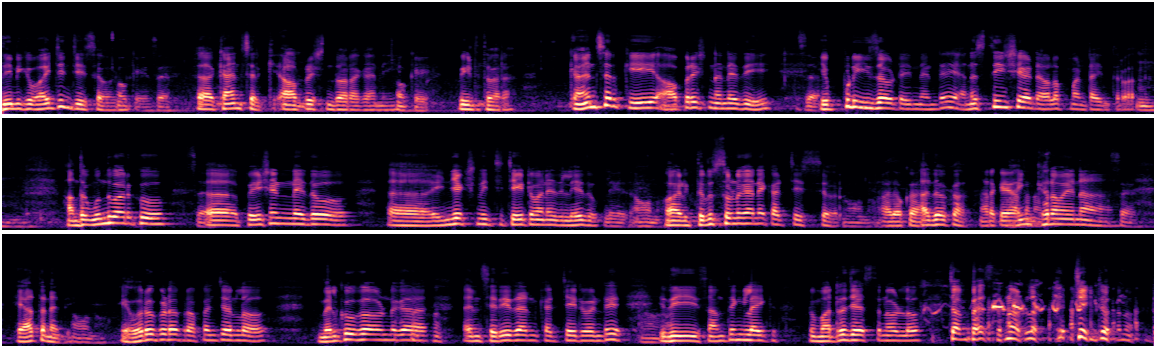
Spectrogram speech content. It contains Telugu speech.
దీనికి వైద్యం చేసేవాడు ఓకే సార్. క్యాన్సర్కి ఆపరేషన్ ద్వారా కానీ ఓకే. వీటి ద్వారా. క్యాన్సర్కి ఆపరేషన్ అనేది. ఎప్పుడు ఈజ్ అవుట్ అయిందంటే అనస్థీషియా డెవలప్మెంట్ అయిన తర్వాత. అంతకుముందు వరకు పేషెంట్ ఏదో ఇంజెక్షన్ ఇచ్చి చేయటం అనేది లేదు. లేదు అవును. వాడికి తెలుస్తుండగానే కట్ చేసేవారు అవును అదొక అదొక. భయంకరమైన సార్ యాతన అది. అవును. ఎవరు కూడా ప్రపంచంలో మెలకుగా ఉండగా ఆయన శరీరాన్ని కట్ చేయడం అంటే ఇది సంథింగ్ లైక్ ఇప్పుడు మర్డర్ చేస్తున్న వాళ్ళు చంపేస్తున్న వాళ్ళు చేయటం అనమాట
